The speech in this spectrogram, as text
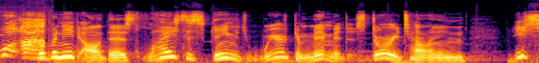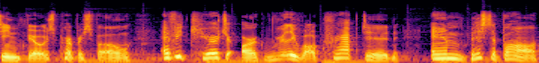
But beneath all this lies this game's weird commitment to storytelling. Each scene feels purposeful, every character arc really well crafted, and best of all,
